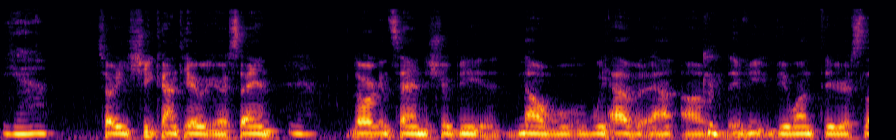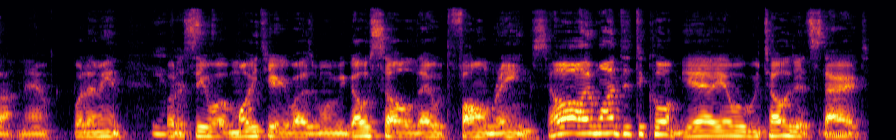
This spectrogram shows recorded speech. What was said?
Yeah. Sorry, she can't hear what you're saying. Yeah. Lorcan's saying it should be no. We have it uh, uh, if you if you want to your slot now. But I mean, Yeah, but I see what my theory was when we go sold out. Phone rings. Oh, I wanted to come. Yeah, yeah. Well, we told you at start.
